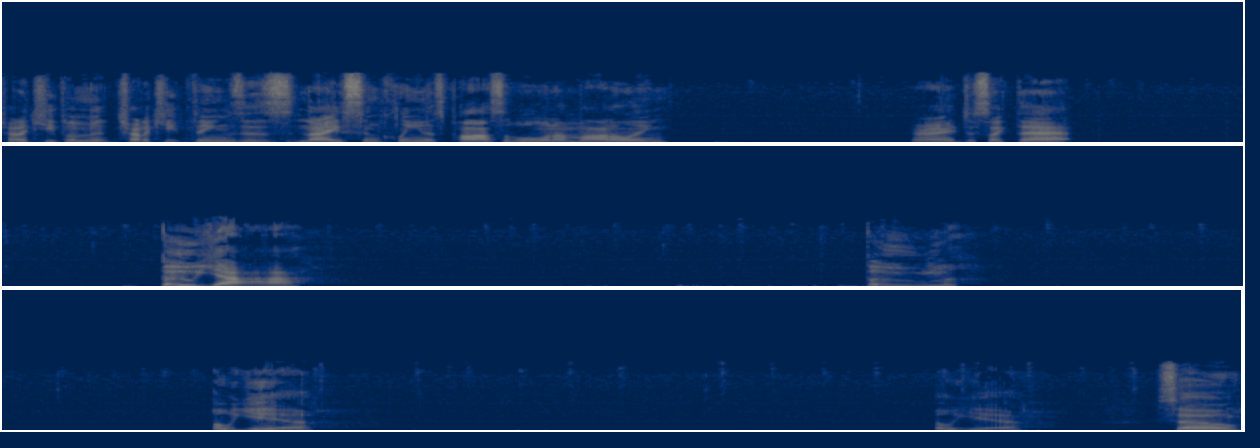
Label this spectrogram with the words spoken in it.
Try to keep them try to keep things as nice and clean as possible when I'm modeling. Alright, just like that. Booyah. Boom. Oh yeah. Oh yeah. So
